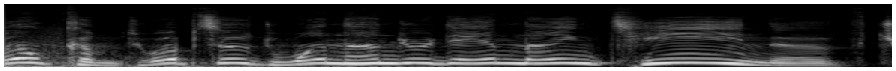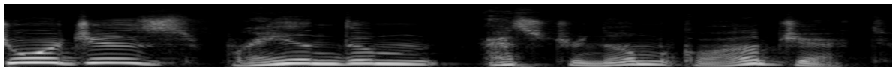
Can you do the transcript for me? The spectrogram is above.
Welcome to episode 119 of George's Random Astronomical Object.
